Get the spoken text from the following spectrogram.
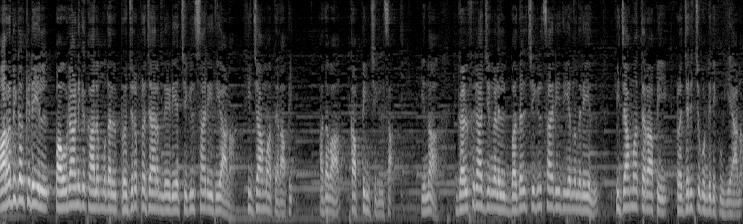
അറബികൾക്കിടയിൽ പൗരാണിക കാലം മുതൽ പ്രചുരപ്രചാരം നേടിയ ചികിത്സാ രീതിയാണ് ഹിജാമ തെറാപ്പി അഥവാ കപ്പിംഗ് ചികിത്സ. ഇന്ന് ഗൾഫ് രാജ്യങ്ങളിൽ ബദൽ ചികിത്സാ രീതി എന്ന നിലയിൽ ഹിജാമ തെറാപ്പി പ്രചരിച്ചുകൊണ്ടിരിക്കുകയാണ്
